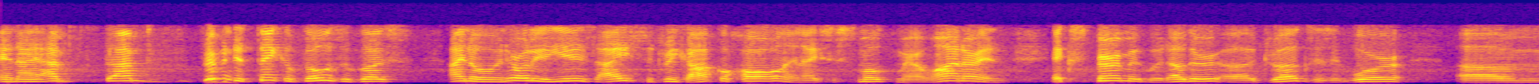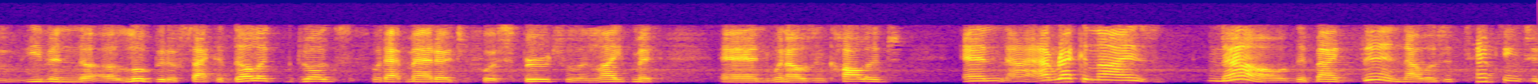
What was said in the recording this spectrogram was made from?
And I, I'm I'm driven to think of those of us. I know in earlier years I used to drink alcohol and I used to smoke marijuana and experiment with other uh, drugs, as it were, um, even a little bit of psychedelic drugs, for that matter, for spiritual enlightenment. And when I was in college, and I recognize now that back then I was attempting to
